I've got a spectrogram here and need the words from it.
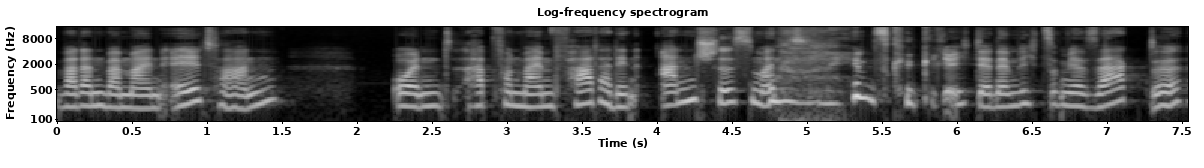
war dann bei meinen Eltern und habe von meinem Vater den Anschiss meines Lebens gekriegt, der nämlich zu mir sagte,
